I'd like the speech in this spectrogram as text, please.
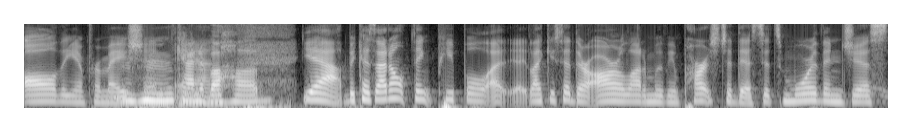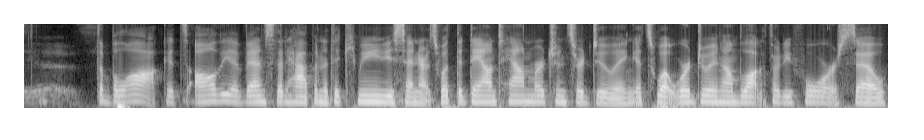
all the information Mhm, kind of a hub. yeah, because I don't think people, like you said, there are a lot of moving parts to this. It's more than just the block. It's all the events that happen at the community center. It's what the downtown merchants are doing. It's what we're doing on Block 34. So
